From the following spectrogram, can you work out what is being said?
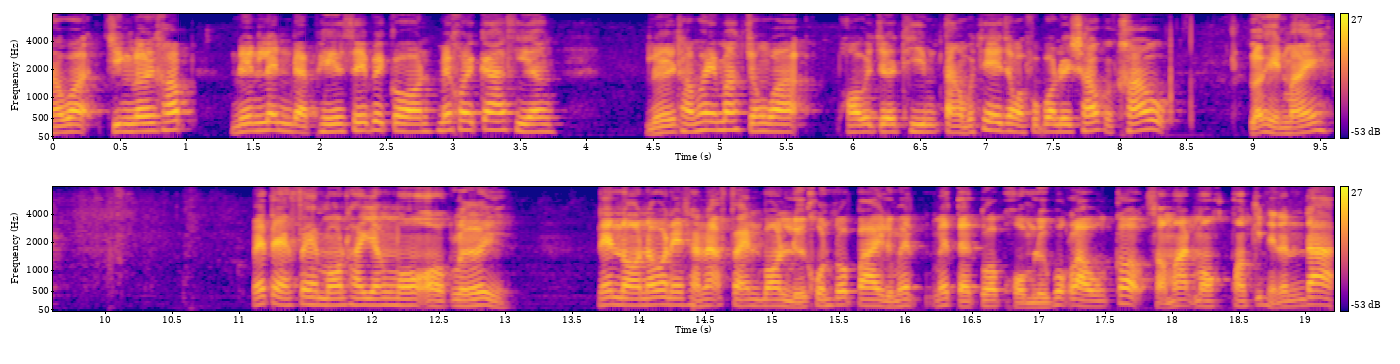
นะว่าจริงเลยครับ เน้นเล่นแบบเพย์เซฟไปก่อน ไม่ค่อยกล้าเสี่ยง เลยทำให้มากจังหวะ พอไปเจอทีมต่างประเทศจังหวะฟุตบอลเลยเช้ากับเขาแล้วเห็นไหมแม้แต่แฟนบอลไทยยังมองออกเลย แน่นอนนะว่าในฐานะแฟนบอลหรือคนทั่วไปหรือแม้แม้แต่ตัวผมหรือพวกเราก็สามารถมองความคิดเห็นนั้นได้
